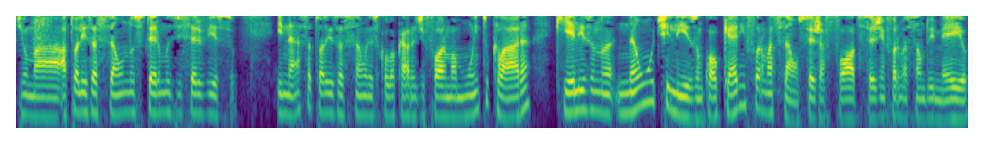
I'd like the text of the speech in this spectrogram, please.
de uma atualização nos termos de serviço. E nessa atualização eles colocaram de forma muito clara que eles não utilizam qualquer informação, seja foto, seja informação do e-mail,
